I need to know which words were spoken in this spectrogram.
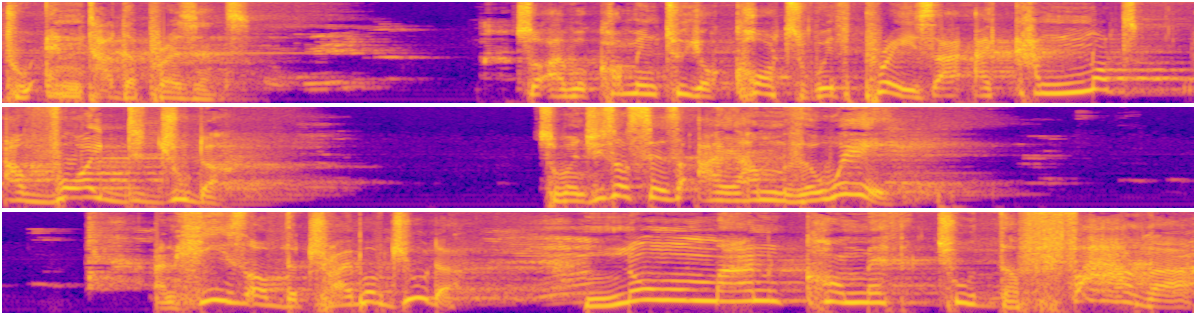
to enter the presence. So I will come into your courts with praise. I, I cannot avoid Judah. So when Jesus says, I am the way, and he's of the tribe of Judah. No man cometh to the Father.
